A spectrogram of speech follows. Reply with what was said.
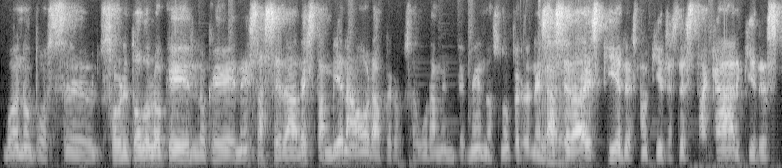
Bueno, pues eh, sobre todo lo que, lo que en esas edades, también ahora, pero seguramente menos, ¿no? Pero en esas Claro. edades quieres, ¿no? Quieres destacar, quieres,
